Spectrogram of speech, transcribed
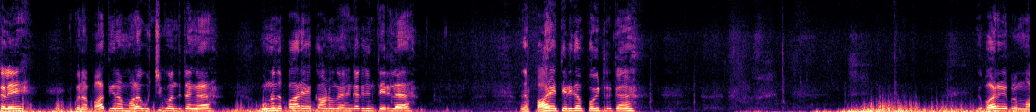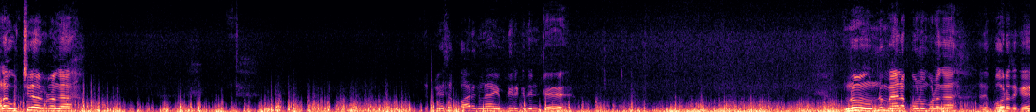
மக்களே இப்போ நான் பார்த்தீங்கன்னா மலை உச்சிக்கு வந்துட்டேங்க. இன்னும் அந்த பாறையை காணுங்க. எங்கே இருக்குதுன்னு தெரியல. அந்த பாறையை தேடி தான் போயிட்டுருக்கேன். இங்கே பாருங்க இப்போ மலை உச்சியில் இருக்கிறோங்க. இந்த பிளேஸை பாருங்களேன் எப்படி இருக்குதுன்ட்டு. இன்னும் இன்னும் மேலே போகணும் போலங்க அது போகிறதுக்கு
